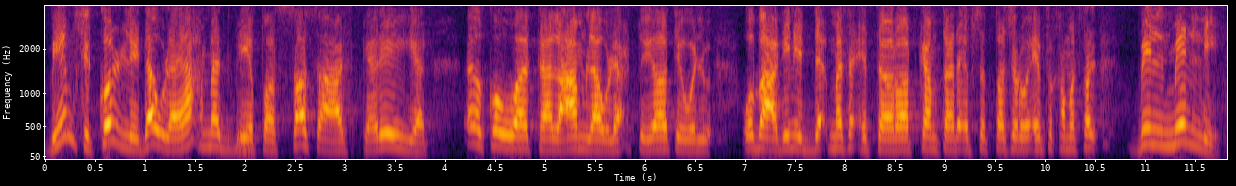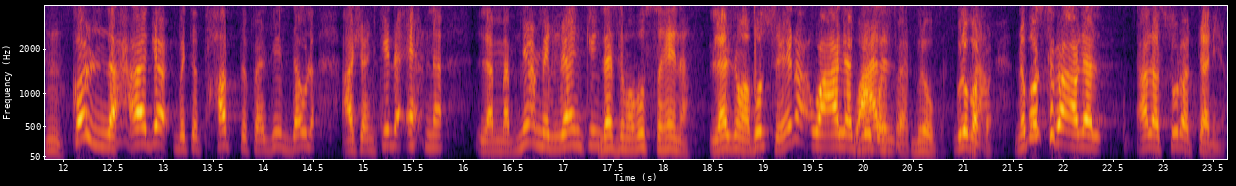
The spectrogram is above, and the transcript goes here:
بيمسك كل دولة يا أحمد بيفصصها عسكريا. قوتها العامله والاحتياطي وال... وبعدين الد... مثلا الطيارات كام طيارة F 16 و F 15 بالملي. كل حاجة بتتحط في هذه الدولة. عشان كده إحنا لما بنعمل ranking لازم أبص هنا. لازم أبص هنا وعلى Global Fire ال Global. Global نعم. Fire نبص بقى على ال- على الصورة الثانية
